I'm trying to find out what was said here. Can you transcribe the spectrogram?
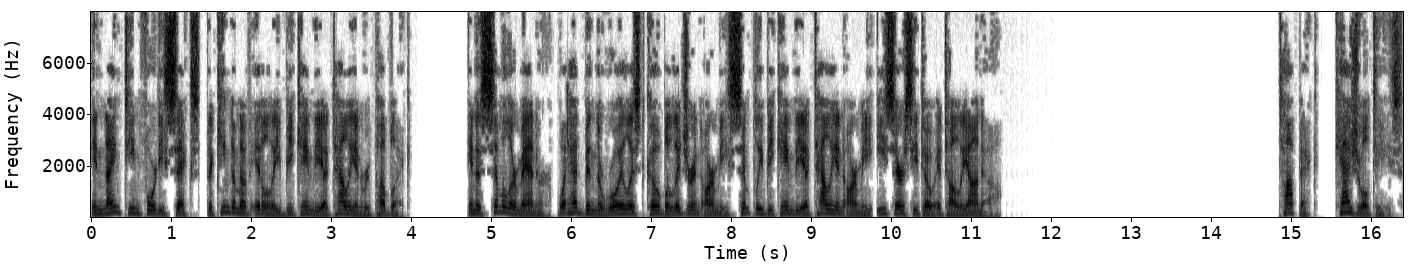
In 1946, the Kingdom of Italy became the Italian Republic. In a similar manner, what had been the Royalist co-belligerent army simply became the Italian army Esercito Italiano. Casualties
